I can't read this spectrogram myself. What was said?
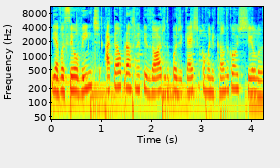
E a você, ouvinte, até o próximo episódio do podcast Comunicando com Estilo.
